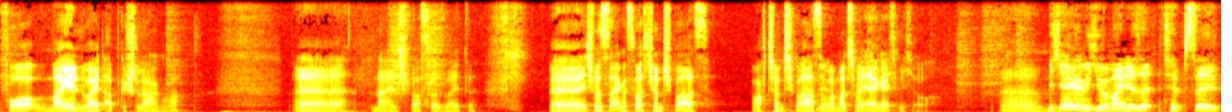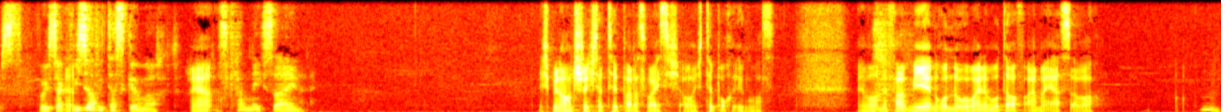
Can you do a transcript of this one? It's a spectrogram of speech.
vor meilenweit abgeschlagen war. Äh, nein, Spaß beiseite. Äh, ich muss sagen, es macht schon Spaß. Macht schon Spaß, Ja. aber manchmal ärgere ich mich auch. Ähm, Ich ärgere mich über meine Se- Tipps selbst, wo ich sage, Ja. wieso habe ich das gemacht? ja, Das kann nicht sein. ich bin auch ein schlechter Tipper, das weiß ich auch. Ich tippe auch irgendwas. Wir haben auch eine Familienrunde, wo meine Mutter auf einmal Erster war. Hm.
